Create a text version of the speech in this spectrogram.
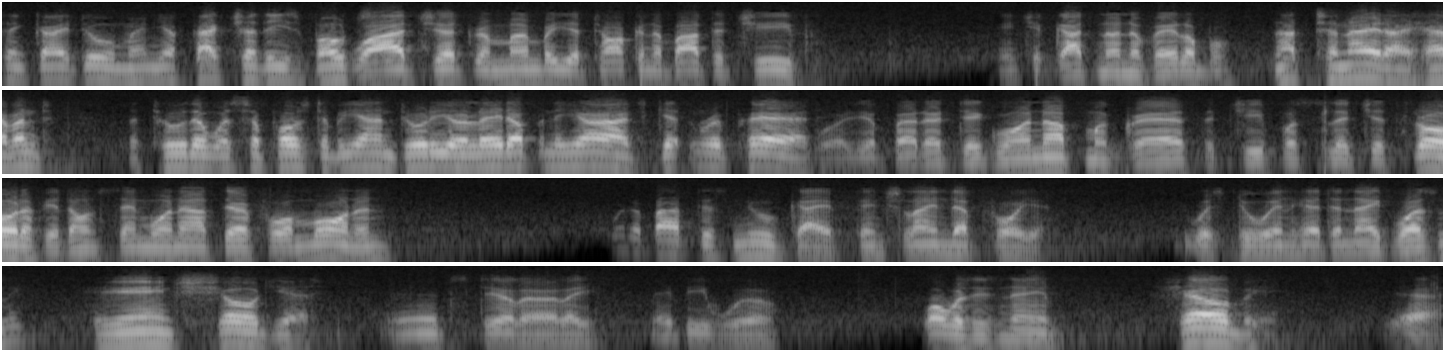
think I do? Manufacture these boats? Watch it. Remember, you're talking about the chief. Ain't you got none available? Not tonight, I haven't. The two that were supposed to be on duty are laid up in the yards, getting repaired. Well, you better dig one up, McGrath. The chief will slit your throat if you don't send one out there for morning. What about this new guy Finch lined up for you? He was due in here tonight, wasn't he? He ain't showed yet. It's still early. Maybe he will. What was his name? Shelby. Yeah,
